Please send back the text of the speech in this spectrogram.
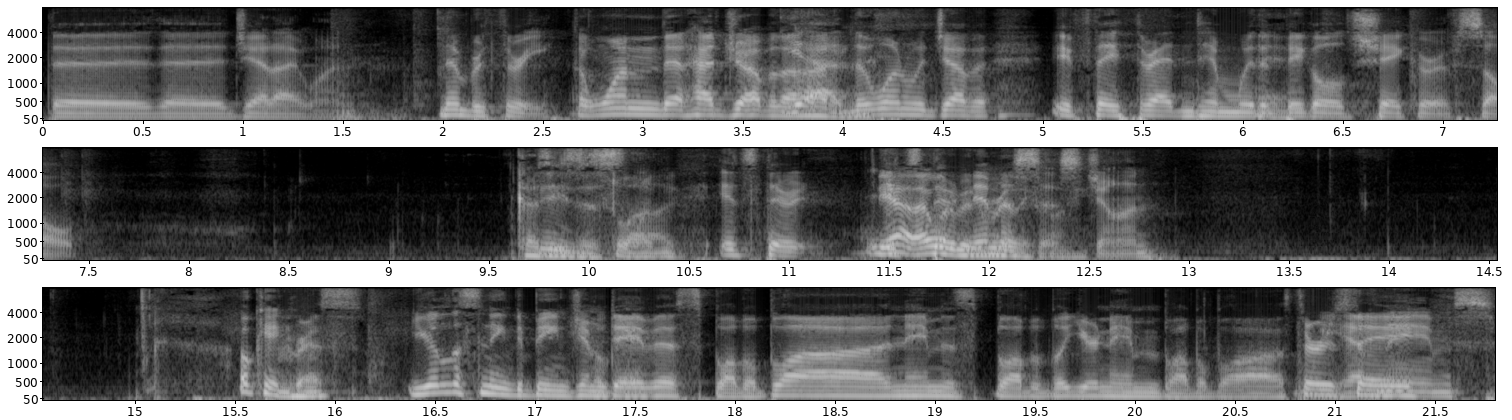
the the Jedi one, number three. The one that had Jabba the yeah, Hutt. the one with Jabba. If they threatened him with a big old shaker of salt, because he's, a slug. It's their Yeah, it's that their would've been really nemesis, funny. John. Okay, Chris, you're listening to Being Jim Mm-hmm. Okay. Davis. Blah blah blah. Name is blah blah blah. Your name blah blah blah. Thursday, names.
